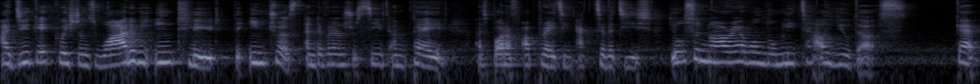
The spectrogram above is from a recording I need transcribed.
I do get questions why do we include the interest and dividends received and paid as part of operating activities? Your scenario will normally tell you this. Okay.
